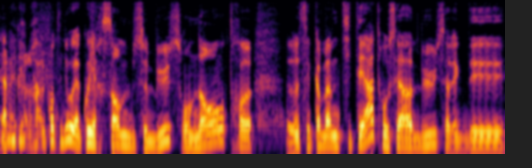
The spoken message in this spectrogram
Racontez-nous à quoi il ressemble ce bus, on entre, euh, c'est comme un petit théâtre ou c'est un bus avec des,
